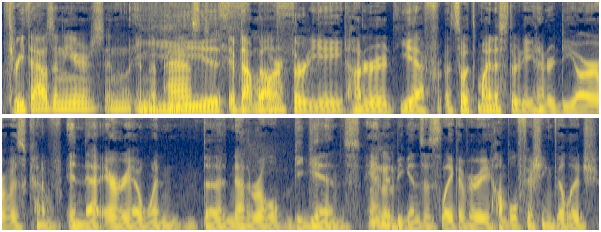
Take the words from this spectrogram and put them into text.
three thousand years in, in the past, if not more? 3,800. Yeah. So it's minus 3,800 DR. It was kind of in that area when the Netheril begins. And Mm-hmm. it begins as like a very humble fishing village.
